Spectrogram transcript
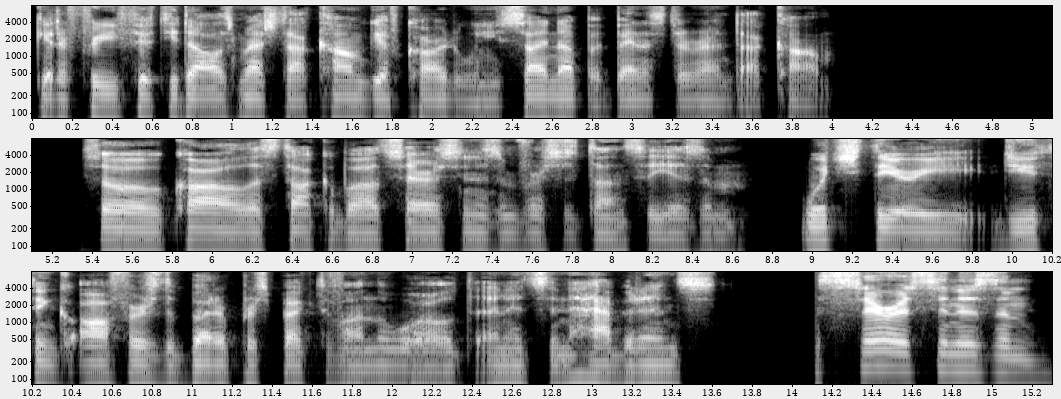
Get a free $50match.com gift card when you sign up at bannisterrent.com. So, Carl, let's talk about Saracenism versus Dunceism. Which theory do you think offers the better perspective on the world and its inhabitants Saracenism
